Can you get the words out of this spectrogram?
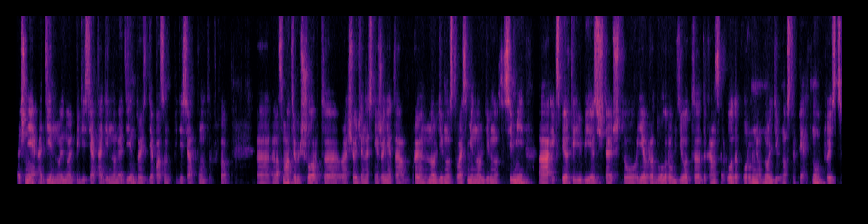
точнее 1.0050, 1.01, то есть диапазон 50 пунктов Э, рассматривать шорт э, в расчете на снижение там в районе 0,98-0,97, а эксперты UBS считают, что евро-доллар уйдет э, до конца года по уровню 0,95. Ну, то есть,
